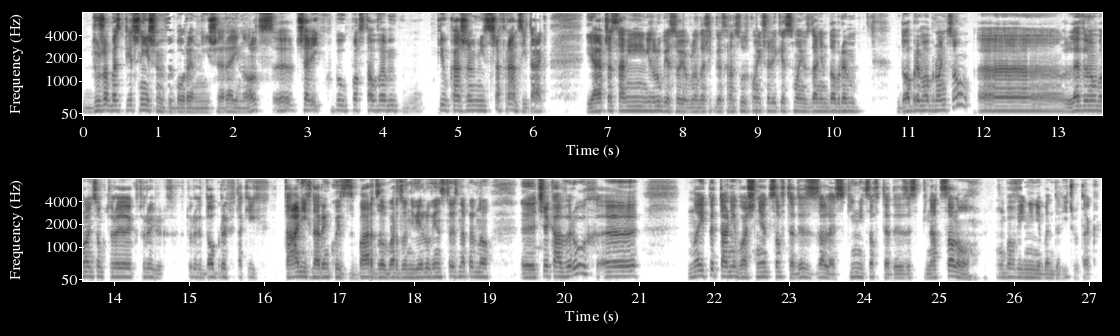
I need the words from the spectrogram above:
dużo bezpieczniejszym wyborem niż Reynolds. E, Czelik był podstawowym piłkarzem mistrza Francji, tak? Ja czasami nie lubię sobie oglądać ligę francuską i Czelik jest moim zdaniem dobrym, dobrym obrońcą, e, lewym obrońcą, który, który, których dobrych takich tanich na rynku jest bardzo, bardzo niewielu, więc to jest na pewno e, ciekawy ruch. E, no i pytanie właśnie, co wtedy z Zalewskim i co wtedy ze Spinazzolą, no bo Wini nie będę liczył, tak?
